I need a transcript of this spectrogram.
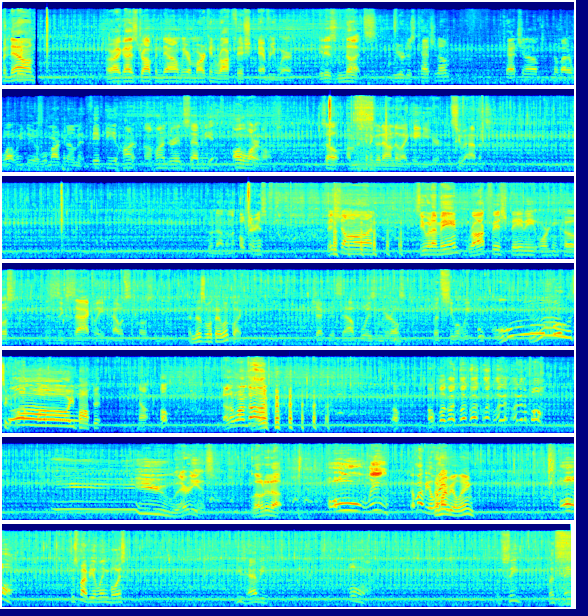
Dropping down. All right, guys, dropping down. We are marking rockfish everywhere. It is nuts. We are just catching them, catching them no matter what we do. We're marking them at 50, 100, 70, all the water columns. So I'm just gonna go down to like 80 here. Let's see what happens. Go down. The, oh, there he is. Fish on. see what I mean? Rockfish, baby, Oregon coast. This is exactly how it's supposed to be. And this is what they look like. Check this out, boys and girls. Let's see what we. Ooh, ooh. Ooh, a, oh, he popped it. Now, oh, another one's on. oh, oh, look, look, look, look, look, look, at, look at the pole. Ew, there he is. Load it up. Oh, ling. That might be a ling. That might be a ling. Oh, this might be a ling, boys. He's heavy. Oh. Let's see. Let's see.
